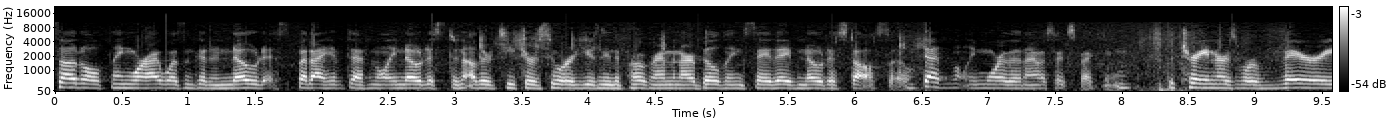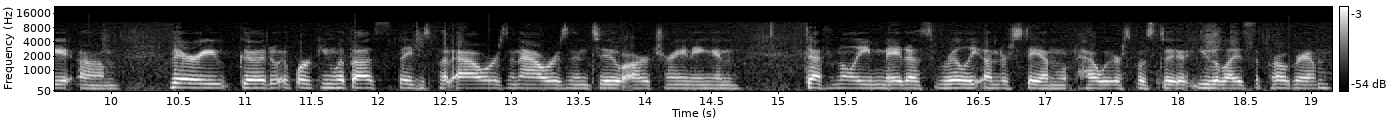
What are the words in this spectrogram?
subtle thing where I wasn't going to notice, but I have definitely noticed, and other teachers who are using the program in our building say they've noticed also. Definitely more than I was expecting. The trainers were very, um, very good at working with us. They just put hours and hours into our training and definitely made us really understand how we were supposed to utilize the program.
